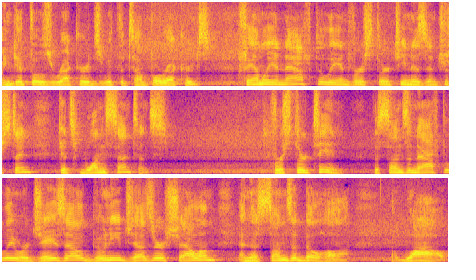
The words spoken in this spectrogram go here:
and get those records with the temple records. Family of Naphtali in verse 13 is interesting, gets one sentence. Verse 13 the sons of Naphtali were Jazel, Guni, Jezer, Shallum, and the sons of Bilhah. Wow,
